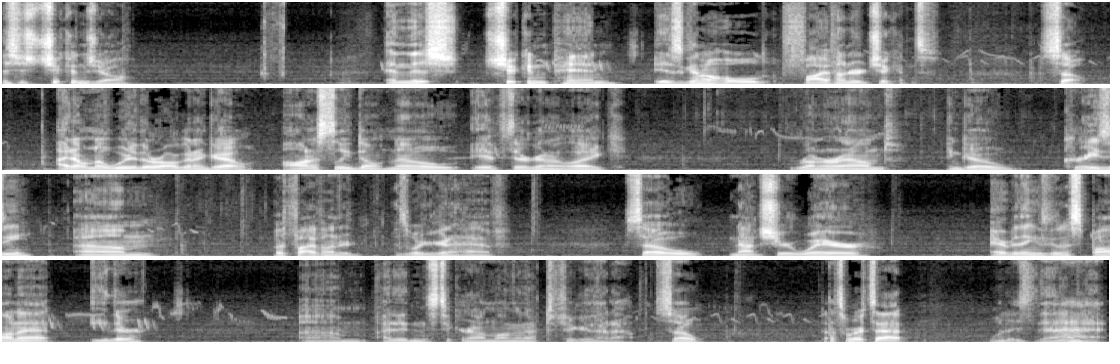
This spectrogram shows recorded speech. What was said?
This is chickens, y'all. And this chicken pen is going to hold 500 chickens. So, I don't know where they're all going to go. Honestly, don't know if they're going to, like, run around and go crazy. Um, but 500 is what you're going to have. So, not sure where everything's going to spawn at either. Um, I didn't stick around long enough to figure that out. So, that's where it's at. What is that?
